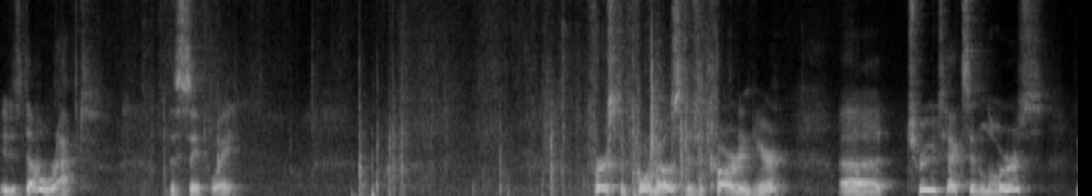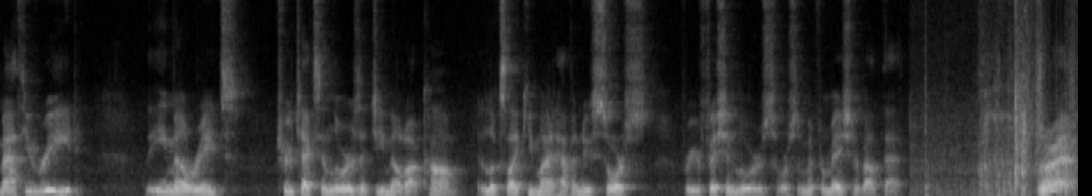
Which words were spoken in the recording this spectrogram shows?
it is double wrapped the safe way. First and foremost, there's a card in here. Uh, True Texan Lures, Matthew Reed. The email reads truetexanlures at gmail.com. It looks like you might have a new source for your fishing lures or some information about that. All right.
